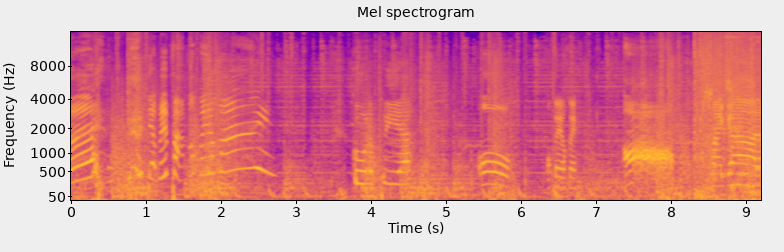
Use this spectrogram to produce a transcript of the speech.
เฮ้ยอย่าไปปักออกไปทำไมกูละเพลียโอ้โอเคโอเคอ๋อ my god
